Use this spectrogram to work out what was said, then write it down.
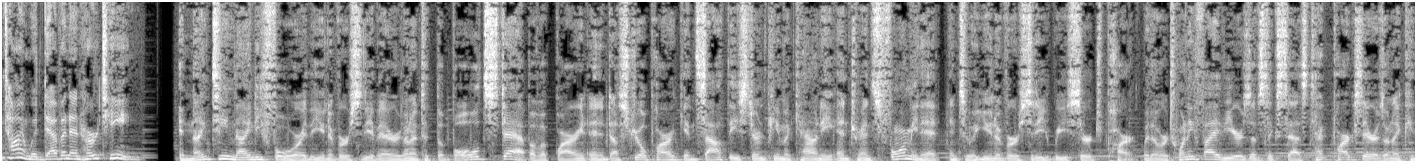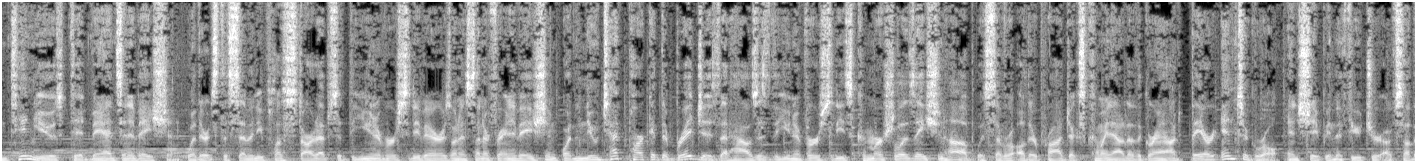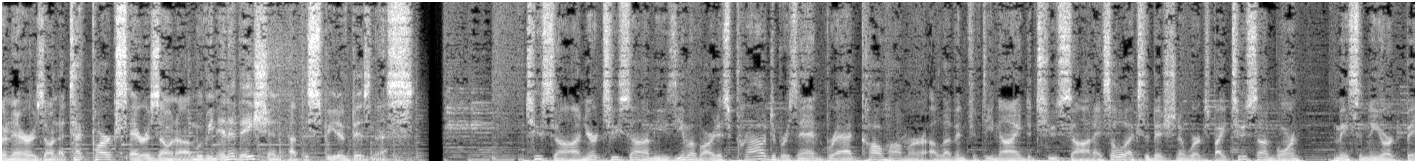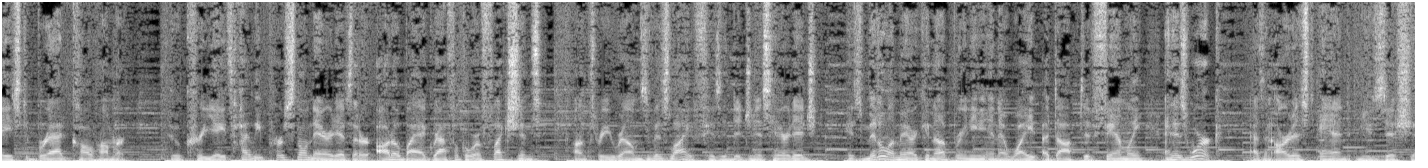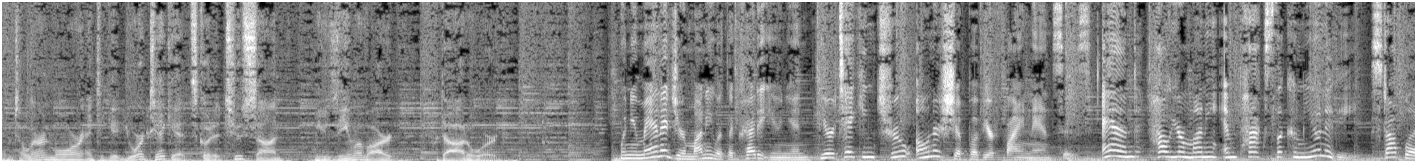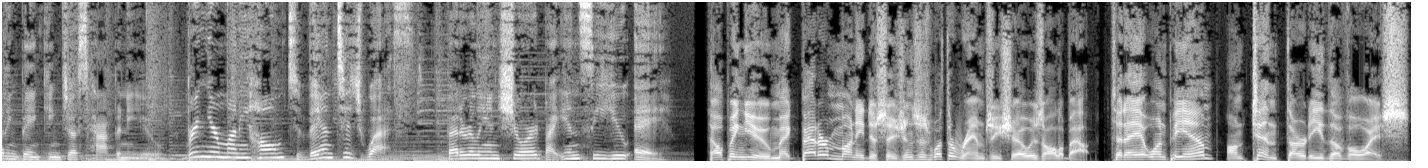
time with Devin and her team. In 1994, the University of Arizona took the bold step of acquiring an industrial park in southeastern Pima County and transforming it into a university research park. With over 25 years of success, Tech Parks Arizona continues to advance innovation. Whether it's the 70 plus startups at the University of Arizona Center for Innovation or the new Tech Park at the Bridges that houses the university's commercialization hub with several other projects coming out of the ground, they are integral in shaping the future of Southern Arizona. Tech Parks Arizona, moving innovation at the speed of business. Tucson, your Tucson Museum of Art is proud to present Brad Kahlhamer, 1159 to Tucson, a solo exhibition of works by Tucson born, Mason, New York based Brad Kahlhamer, who creates highly personal narratives that are autobiographical reflections on three realms of his life his indigenous heritage, his middle American upbringing in a white adoptive family, and his work as an artist and musician. To learn more and to get your tickets, go to TucsonMuseumofArt.org. When you manage your money with a credit union, you're taking true ownership of your finances and how your money impacts the community. Stop letting banking just happen to you. Bring your money home to Vantage West, federally insured by NCUA. Helping you make better money decisions is what the Ramsey Show is all about. Today at 1 p.m. on 1030 The Voice.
